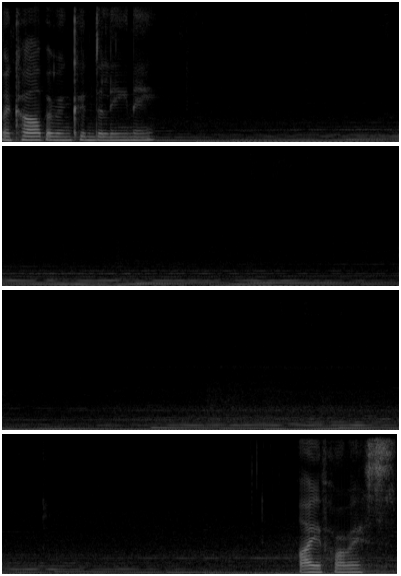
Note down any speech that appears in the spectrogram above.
Merkaba and Kundalini. Eye of Horus.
